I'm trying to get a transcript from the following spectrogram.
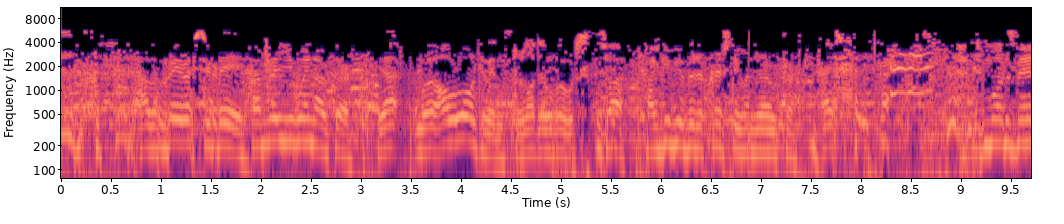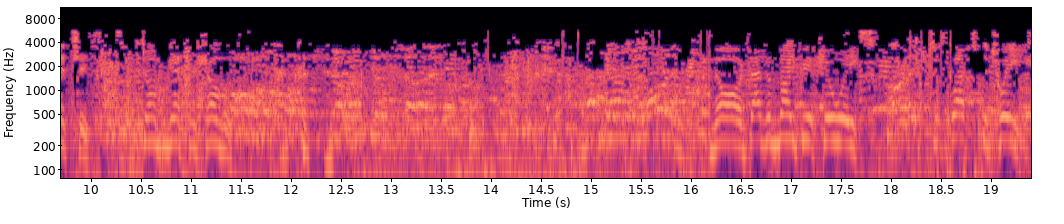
Have a great rest of your day. And may you win out there. Yeah, well, I will want to win. There's no doubt about it. So I'll give you a bit of Christy when you're out there. Thanks. to motivate you. Don't forget your shovel. No, that might be a few weeks. Just watch the tweets.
